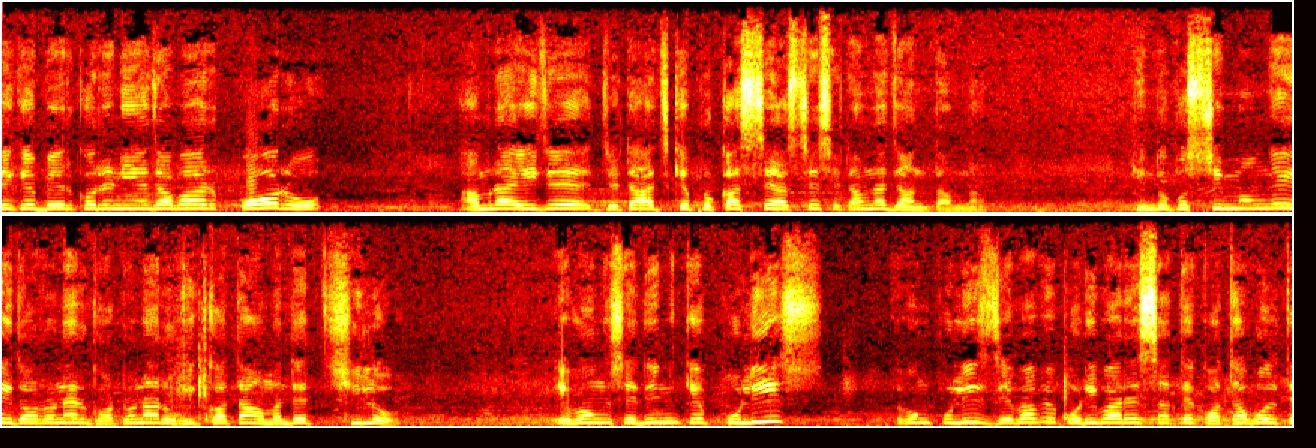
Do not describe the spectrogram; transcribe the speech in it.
থেকে বের করে নিয়ে যাবার পরও আমরা এই যে যেটা আজকে প্রকাশ্যে আসছে সেটা আমরা জানতাম না। কিন্তু পশ্চিমবঙ্গে এই ধরনের ঘটনার অভিজ্ঞতা আমাদের ছিল। এবং সেদিনকে পুলিশ এবং পুলিশ যেভাবে পরিবারের সাথে কথা বলতে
